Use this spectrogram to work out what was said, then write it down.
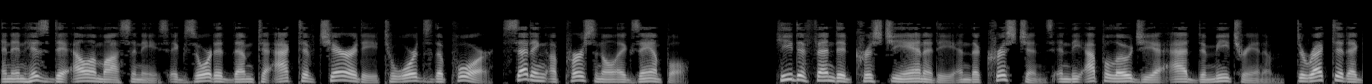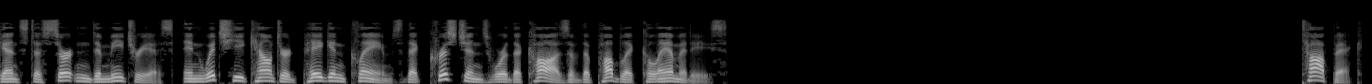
and in his De Eleemosynis exhorted them to active charity towards the poor, setting a personal example. He defended Christianity and the Christians in the Apologia ad Demetrianum, directed against a certain Demetrius, in which he countered pagan claims that Christians were the cause of the public calamities. Topic:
